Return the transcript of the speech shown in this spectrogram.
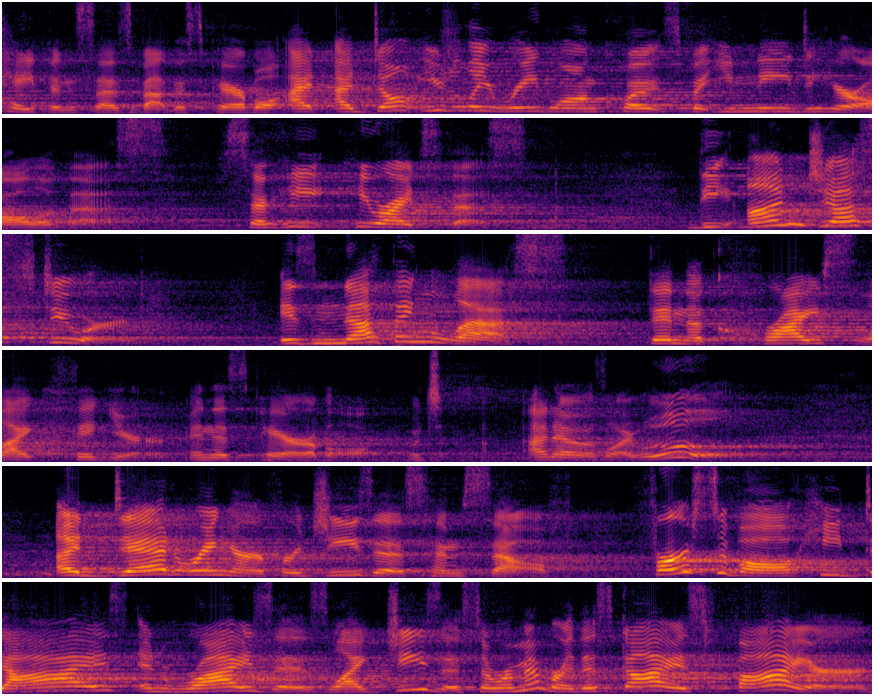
Capon says about this parable. I, I don't usually read long quotes, but you need to hear all of this. So he, he writes this The unjust steward is nothing less than the Christ like figure in this parable, which I know is like, ooh. A dead ringer for Jesus himself. First of all, he dies and rises like Jesus. So remember, this guy is fired,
